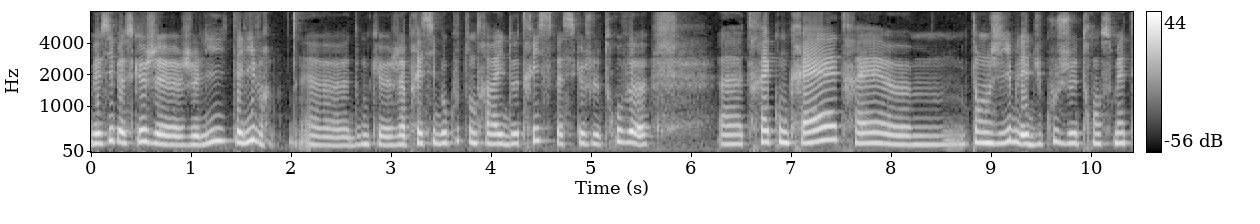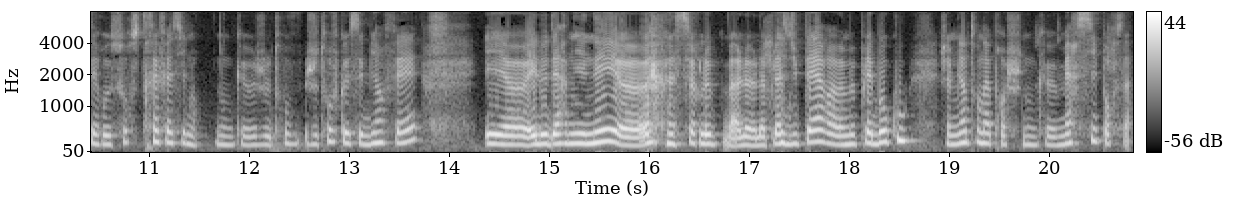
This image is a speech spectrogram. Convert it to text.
mais aussi parce que je, lis tes livres. Euh, donc j'apprécie beaucoup ton travail d'autrice parce que je le trouve euh, très concret, très euh, tangible, et du coup je transmets tes ressources très facilement. Donc euh, je, trouve, que c'est bien fait. Et, le dernier né sur le, bah, le, la place du père me plaît beaucoup. J'aime bien ton approche, donc merci pour ça.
